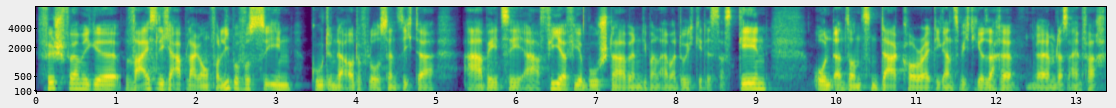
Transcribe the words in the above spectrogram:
Fischförmige, weißliche Ablagerung von Lipofuscin, gut in der Autofluoreszenz sich da A, B, C, A, 4, vier Buchstaben, die man einmal durchgeht, ist das Gen. Und ansonsten Dark Choroid, die ganz wichtige Sache, ähm, dass einfach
